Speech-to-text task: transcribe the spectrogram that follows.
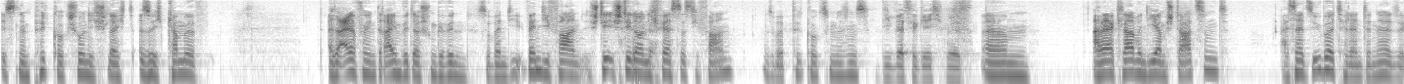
ist ein Pitcock schon nicht schlecht. Also ich kann mir, also einer von den dreien wird da schon gewinnen. So wenn die, wenn die fahren, Ste steht auch nicht fest, dass die fahren. Also bei Pitcock zumindest. Die Wette gehe ich mit. Ähm, aber ja klar, wenn die am Start sind, das sind halt so Übertalente, ne? Da,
